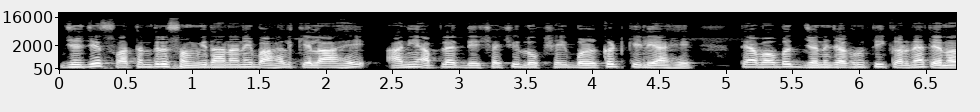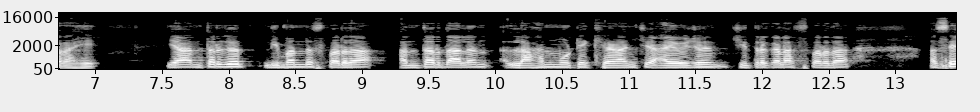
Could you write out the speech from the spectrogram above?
जे जे स्वातंत्र्य संविधानाने बहाल केलं आहे आणि आपल्या देशाची लोकशाही बळकट केली आहे त्याबाबत जनजागृती करण्यात येणार आहे. या अंतर्गत निबंध स्पर्धा अंतर्दालन लहान मोठे खेळांचे आयोजन चित्रकला स्पर्धा असे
